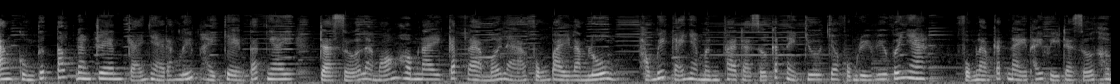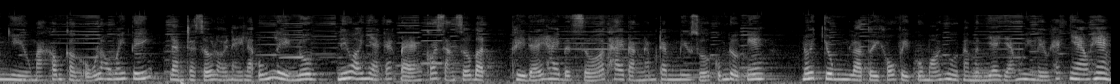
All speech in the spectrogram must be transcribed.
Ăn cùng tiktok đang trend, cả nhà đăng clip hãy kèm tách ngay. Trà sữa là món hôm nay, cách làm mới lạ, Phụng bày làm luôn. Không biết cả nhà mình pha trà sữa cách này chưa cho Phụng review với nha. Phụng làm cách này thấy vị trà sữa thơm nhiều mà không cần ủ lâu mấy tiếng. Làm trà sữa loại này là uống liền luôn. Nếu ở nhà các bạn có sẵn sữa bịch thì để hai bịch sữa thay bằng 500ml sữa cũng được nha. Nói chung là tùy khẩu vị của mỗi người mà mình gia giảm nguyên liệu khác nhau ha.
